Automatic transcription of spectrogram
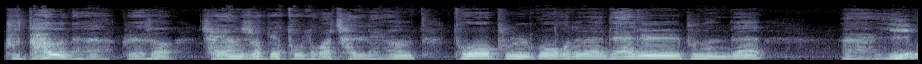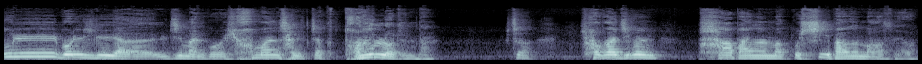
그 다음에 그래서 자연스럽게 도도가 잘 되면 도 불고 그다음에 내를 부는데 아, 입을 벌리지 말고 혀만 살짝 더 눌러준다. 그죠? 혀가 지금 파 반을 맞고 시 반을 막았어요.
